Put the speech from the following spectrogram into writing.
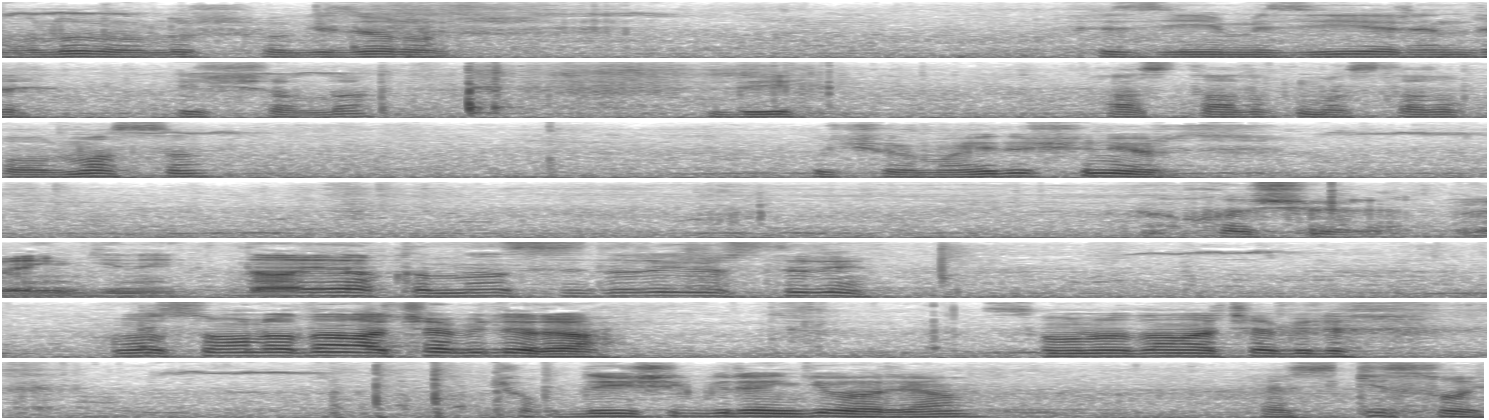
Olur olur o güzel olur. Fiziğimiz iyi yerinde inşallah. Bir hastalık hastalık olmazsa uçurmayı düşünüyoruz. Bakın şöyle rengini daha yakından sizlere göstereyim. Ama sonradan açabilir ha. Sonradan açabilir. Çok değişik bir rengi var ya. Eski soy.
